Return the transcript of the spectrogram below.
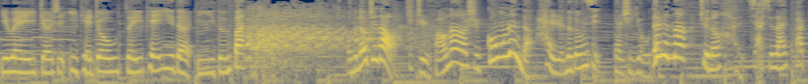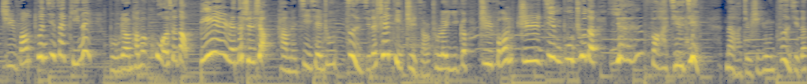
因为这是一天中最便宜的一顿饭。我们都知道啊，这脂肪呢是公认的害人的东西，但是有的人呢却能狠下心来把脂肪囤积在体内，不让它们扩散到别人的身上。他们祭献出自己的身体，制造出了一个脂肪只进不出的研发结界。那就是用自己的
